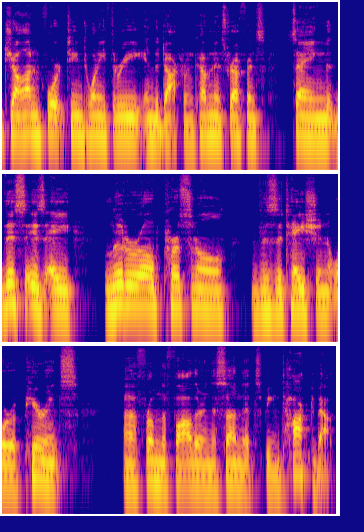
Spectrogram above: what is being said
John 14 23 in the Doctrine and Covenants reference, saying that this is a literal personal visitation or appearance uh, from the Father and the Son that's being talked about.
